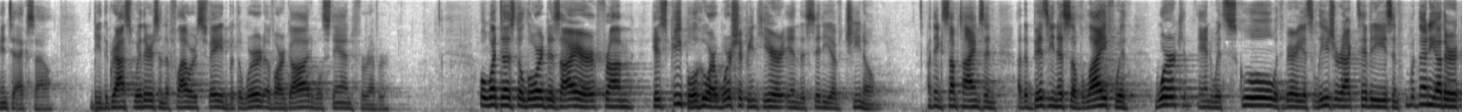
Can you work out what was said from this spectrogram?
into exile. Indeed, the grass withers and the flowers fade, but the word of our God will stand forever. Well, what does the Lord desire from his people who are worshiping here in the city of Chino? I think sometimes in uh, the busyness of life with work and with school, with various leisure activities, and with many other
